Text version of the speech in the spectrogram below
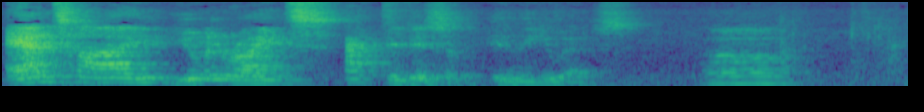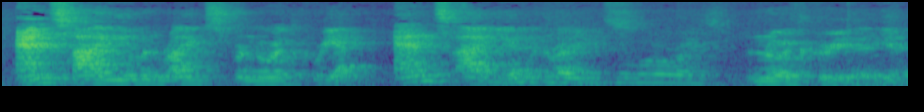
anti human rights activism in the U.S. 어, Anti human rights for North Korea. Anti human rights for North Korea, yes.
